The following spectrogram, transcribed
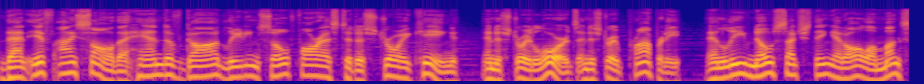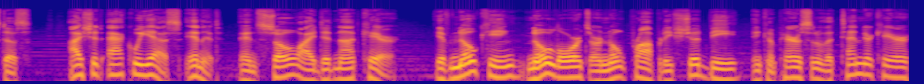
that if I saw the hand of God leading so far as to destroy king, and destroy lords, and destroy property, and leave no such thing at all amongst us, I should acquiesce in it, and so I did not care. If no king, no lords, or no property should be, in comparison of the tender care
